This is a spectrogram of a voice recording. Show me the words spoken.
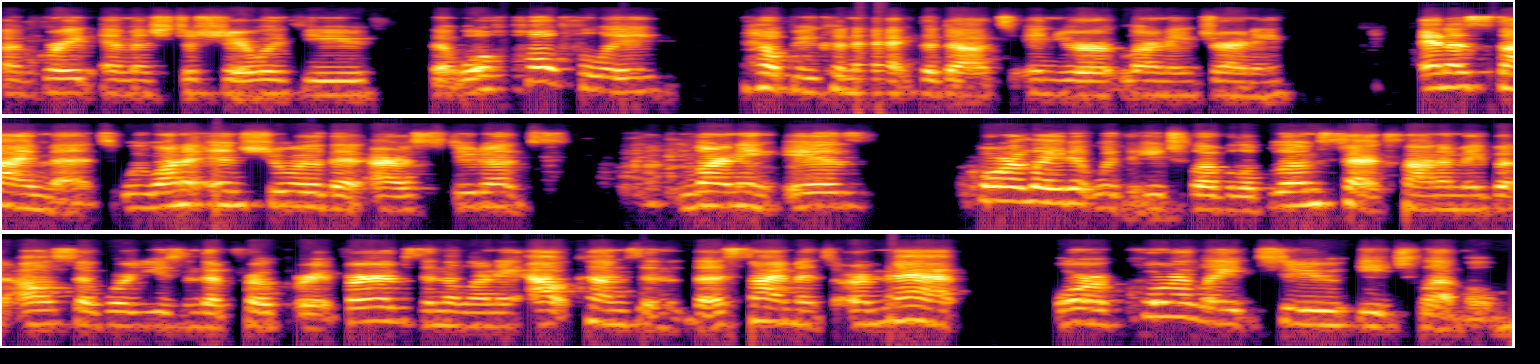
a great image to share with you that will hopefully help you connect the dots in your learning journey and assignment. We want to ensure that our students' learning is correlated with each level of Bloom's taxonomy, but also we're using the appropriate verbs and the learning outcomes and the assignments are mapped or correlate to each level.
